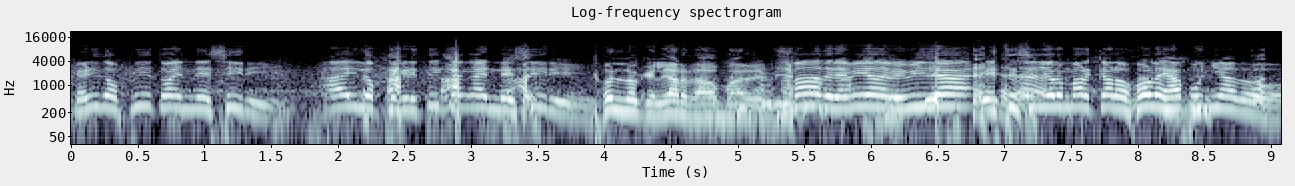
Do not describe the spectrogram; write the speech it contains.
querido Prieto, a Nesiri. Ay, los que critican a Nesiri. Con lo que le has dado, madre mía. Madre mía de mi vida, este señor marca los goles a puñado.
